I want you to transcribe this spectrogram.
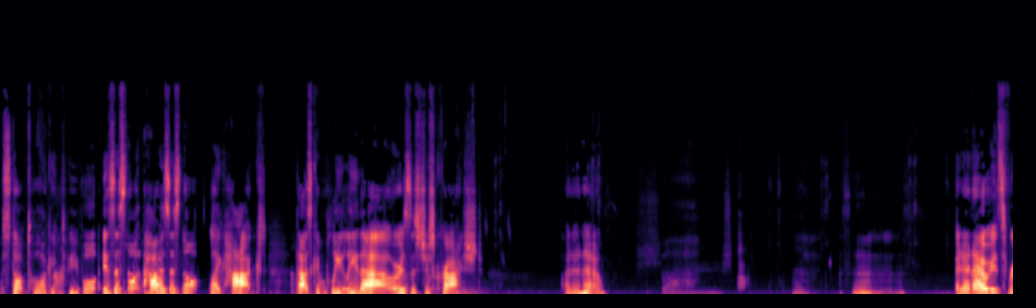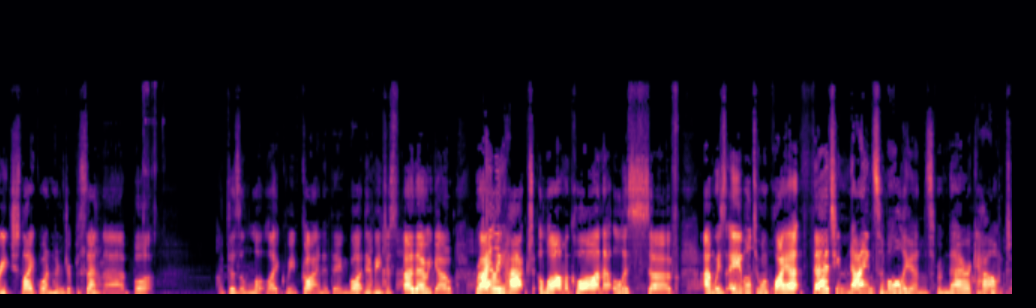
Stop talking to people. Is this not, how is this not, like, hacked? That's completely there, or is this just crashed? I don't know. Hmm. I don't know. It's reached like 100% there, but it doesn't look like we've got anything. What did we just... Oh, there we go. Rylie hacked Llamacorn listserv and was able to acquire 39 simoleons from their account.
